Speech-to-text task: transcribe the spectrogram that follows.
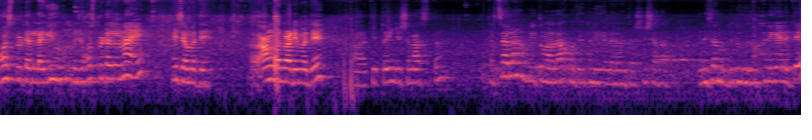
हॉस्पिटलला घेऊन म्हणजे हॉस्पिटलला नाही ह्याच्यामध्ये अंगणवाडीमध्ये तिथं इंजेक्शन असतं. तर चला मी तुम्हाला दाखवते खाली गेल्यानंतर श्रीशाला आणि समृद्धी दोघं खाली गेले ते.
